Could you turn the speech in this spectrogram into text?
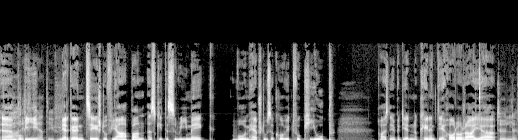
Ähm, Ah, richtig wobei, kreativ. wir gehen zuerst auf Japan. Es gibt ein Remake, wo im Herbst rauskommen wird von Cube. Ich weiß nicht, ob ihr die noch kennt, die Horrorreihe Natürlich.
